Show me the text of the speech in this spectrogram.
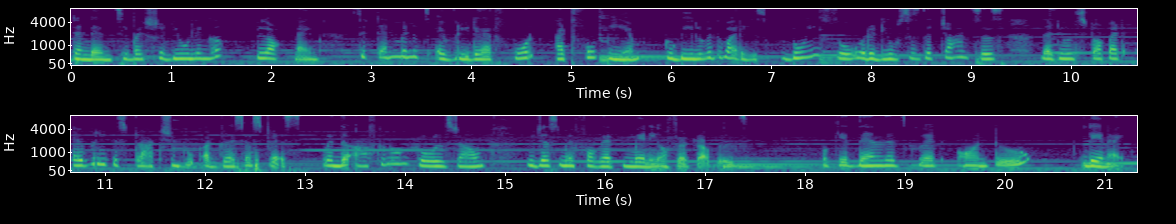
tendency by scheduling a block time. Say 10 minutes every day at 4 at 4 pm to deal with worries. Doing so reduces the chances that you will stop at every distraction to address your stress. When the afternoon rolls down you just may forget many of your troubles. Okay then let's get on to day 9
